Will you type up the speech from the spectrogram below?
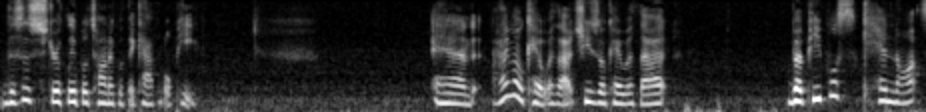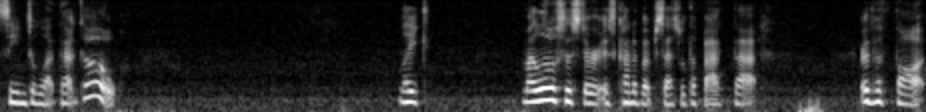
this is strictly platonic with a capital P. And I'm okay with that. She's okay with that. But people cannot seem to let that go. Like, my little sister is kind of obsessed with the fact that, or the thought,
